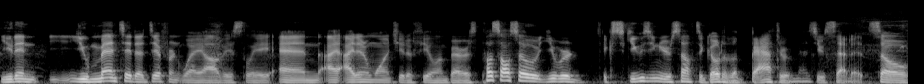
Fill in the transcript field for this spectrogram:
you didn't, you meant it a different way, obviously. And I, I didn't want you to feel embarrassed. Plus, also, you were excusing yourself to go to the bathroom as you said it. So,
